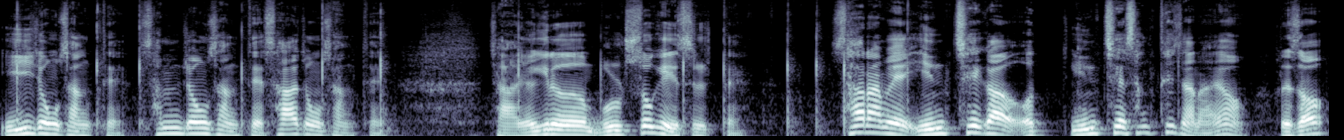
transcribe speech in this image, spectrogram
이종 상태, 삼종 상태, 사종 상태. 자, 여기는 물 속에 있을 때 사람의 인체가 어- 인체 상태잖아요. 그래서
